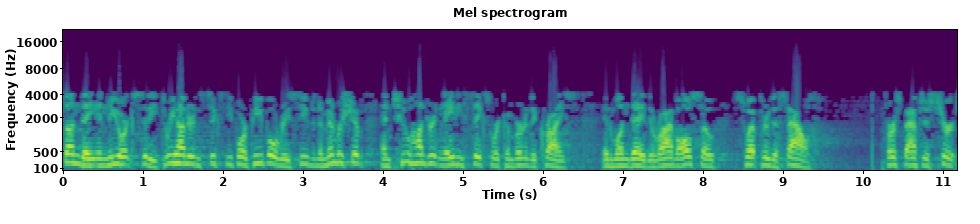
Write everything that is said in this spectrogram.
Sunday in New York City, 364 people received a membership and 286 were converted to Christ in one day. The revival also swept through the South. First Baptist Church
